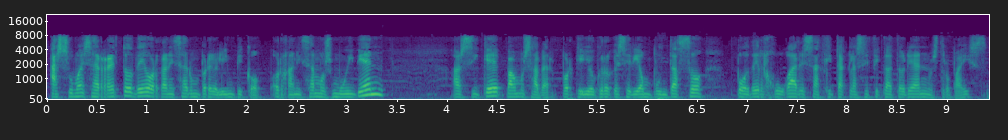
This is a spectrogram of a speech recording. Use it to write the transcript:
asuma ese reto de organizar un preolímpico. Organizamos muy bien, así que vamos a ver, porque yo creo que sería un puntazo poder jugar esa cita clasificatoria en nuestro país.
